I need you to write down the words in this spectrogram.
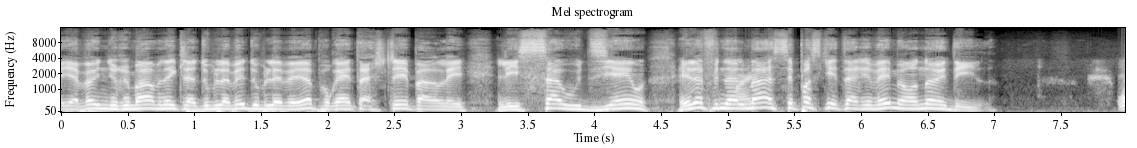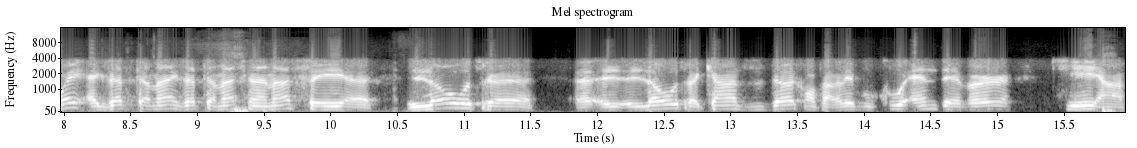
Il y avait une rumeur que la WWE pourrait être achetée par les, les Saoudiens. Et là, finalement, c'est pas ce qui est arrivé, mais on a un deal. Oui, exactement, exactement. Finalement, c'est euh, l'autre euh, l'autre candidat qu'on parlait beaucoup, Endeavor, qui est en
